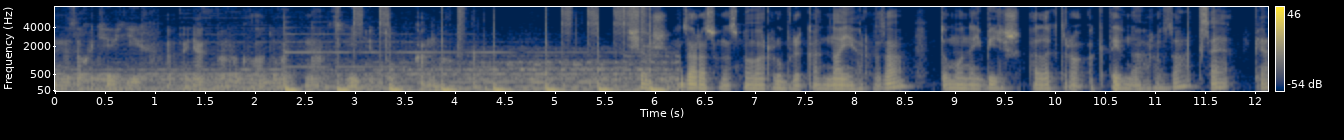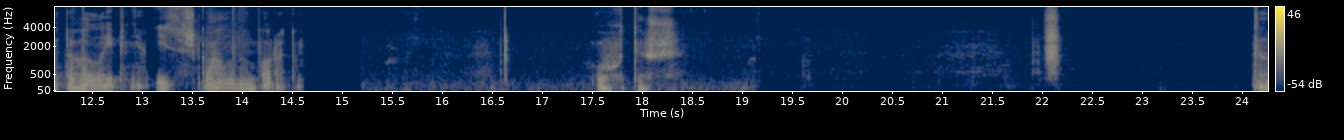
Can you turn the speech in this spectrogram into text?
не захотів їх е, якби викладувати на свій YouTube канал. Що ж, зараз у нас нова рубрика Найгроза, тому найбільш електроактивна гроза це 5 липня із шкваловим воротом. Ух ти ж. Так.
